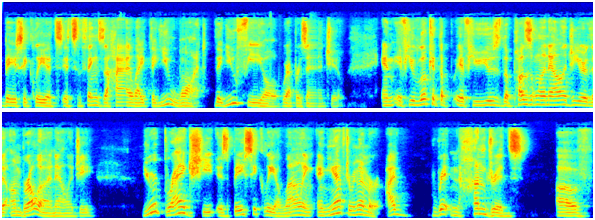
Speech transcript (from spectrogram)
Basically, it's it's the things to highlight that you want, that you feel represent you. And if you look at the if you use the puzzle analogy or the umbrella analogy, your brag sheet is basically allowing, and you have to remember, I've written hundreds of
